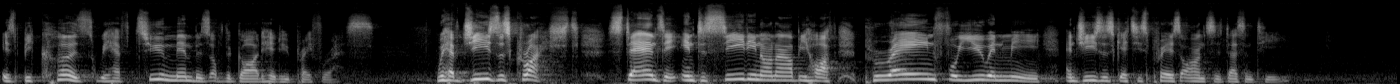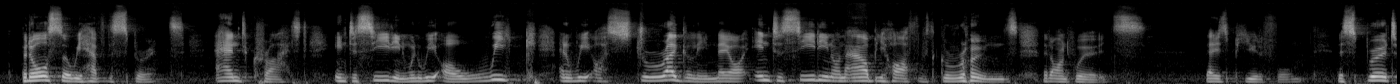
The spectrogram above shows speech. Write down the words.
is because we have two members of the Godhead who pray for us. We have Jesus Christ stands here interceding on our behalf, praying for you and me, and Jesus gets his prayers answered, doesn't he? But also, we have the Spirit and Christ interceding when we are weak and we are struggling. They are interceding on our behalf with groans that aren't words. That is beautiful. The Spirit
